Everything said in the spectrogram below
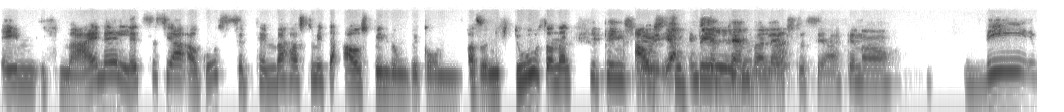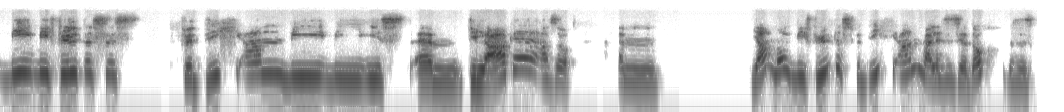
eben, ich meine, letztes Jahr, August, September, hast du mit der Ausbildung begonnen. Also nicht du, sondern die Pink Spirit, ja, im September ne? letztes Jahr, genau. Wie, wie, wie fühlt es sich für dich an? Wie, wie ist ähm, die Lage? Also, ähm, ja, wie fühlt es für dich an? Weil es ist ja doch, das ist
